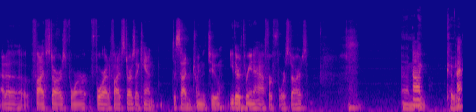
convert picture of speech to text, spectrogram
out of five stars. Four four out of five stars. I can't decide between the two. Either three and a half or four stars. Um, Um, I, Cody. I-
